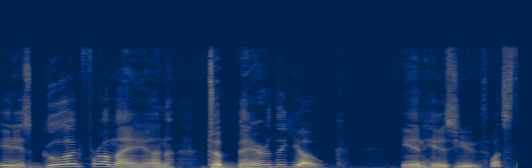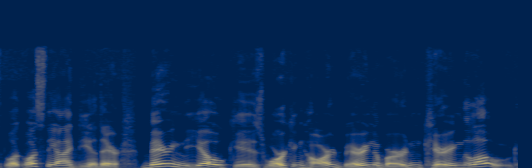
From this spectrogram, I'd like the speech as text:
It is good for a man to bear the yoke in his youth. What's, what, what's the idea there? Bearing the yoke is working hard, bearing a burden, carrying the load.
